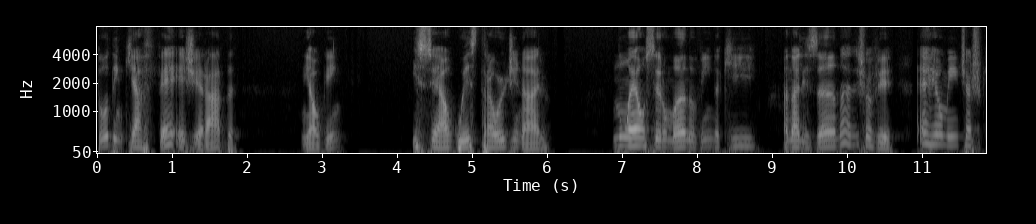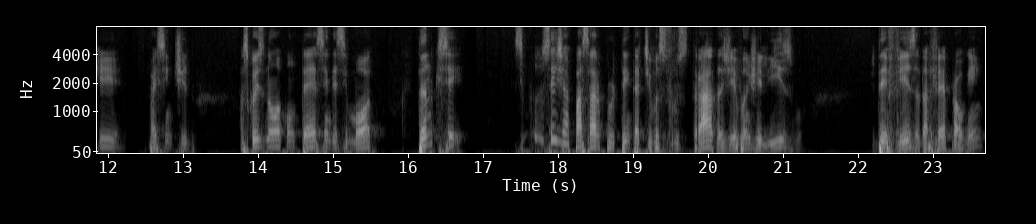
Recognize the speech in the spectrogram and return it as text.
toda em que a fé é gerada em alguém, isso é algo extraordinário. Não é um ser humano vindo aqui, analisando, ah, deixa eu ver. É, realmente acho que faz sentido. As coisas não acontecem desse modo. Tanto que se, se vocês já passaram por tentativas frustradas de evangelismo, de defesa da fé para alguém,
